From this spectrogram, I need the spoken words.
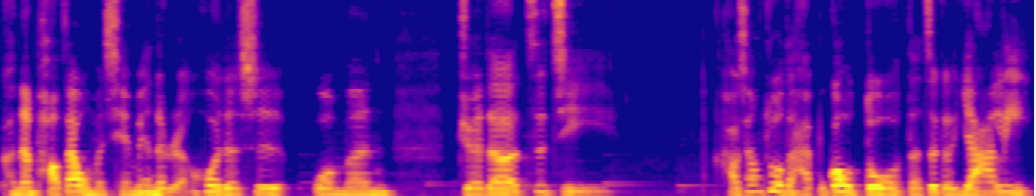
可能跑在我们前面的人，或者是我们觉得自己。好像做的还不够多的这个压力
